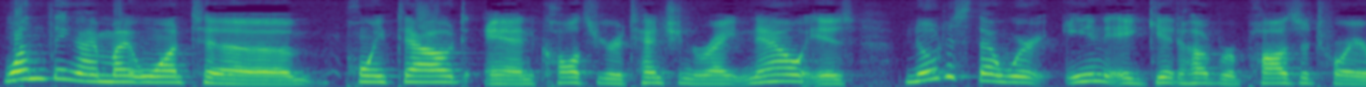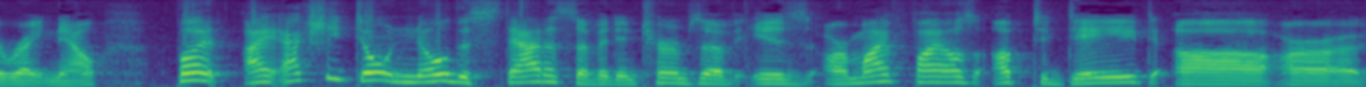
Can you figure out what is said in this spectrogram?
One thing I might want to point out and call to your attention right now is notice that we're in a GitHub repository right now, but I actually don't know the status of it in terms of is are my files up to date? Uh, are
